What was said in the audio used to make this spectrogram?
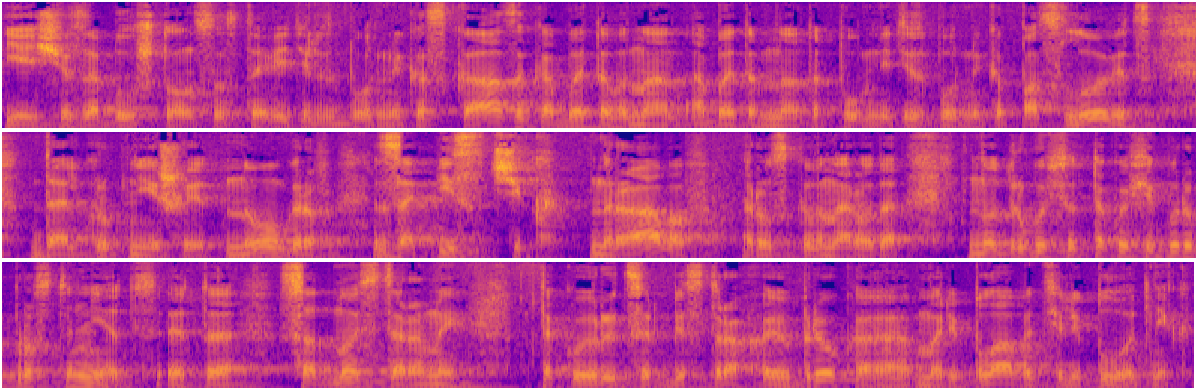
Я еще забыл, что он составитель сборника сказок, об, этого, об этом надо помнить, и сборника пословиц. Даль крупнейший этнограф, записчик нравов русского народа. Но другой такой фигуры просто нет. Это, с одной стороны, такой рыцарь без страха и упрека, мореплаватель и плотник.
